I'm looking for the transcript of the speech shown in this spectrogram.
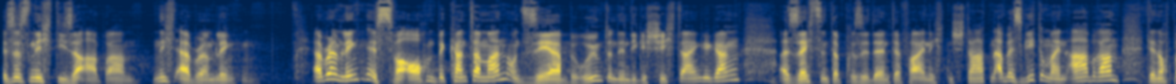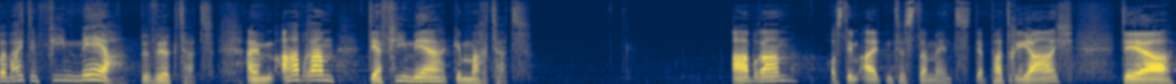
Es ist nicht dieser Abraham, nicht Abraham Lincoln. Abraham Lincoln ist zwar auch ein bekannter Mann und sehr berühmt und in die Geschichte eingegangen als 16. Präsident der Vereinigten Staaten, aber es geht um einen Abraham, der noch bei weitem viel mehr bewirkt hat. Ein Abraham, der viel mehr gemacht hat. Abraham aus dem Alten Testament, der Patriarch, der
